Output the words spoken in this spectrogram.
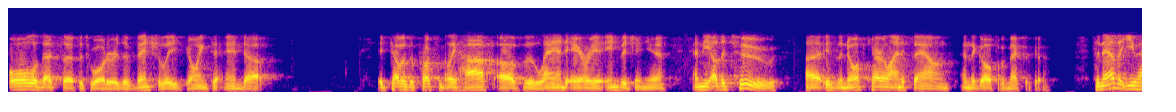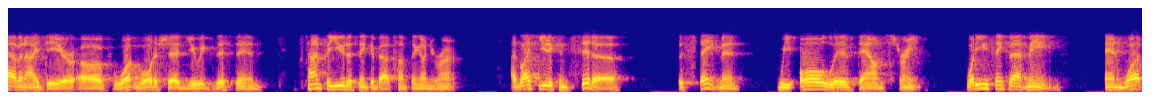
all of that surface water is eventually going to end up. It covers approximately half of the land area in Virginia, and the other two uh, is the North Carolina Sound and the Gulf of Mexico. So now that you have an idea of what watershed you exist in, it's time for you to think about something on your own. I'd like you to consider the statement, we all live downstream. What do you think that means? And what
